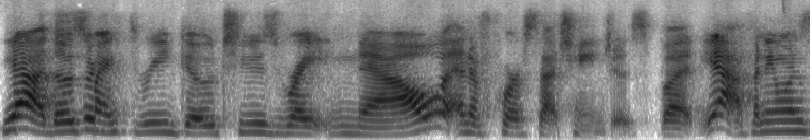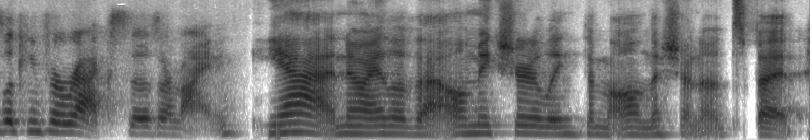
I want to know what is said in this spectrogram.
yeah, those are my three go tos right now. And of course, that changes. But yeah, if anyone's looking for Rex, those are mine. Yeah, no, I love that. I'll make sure to link them all in the show notes. But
